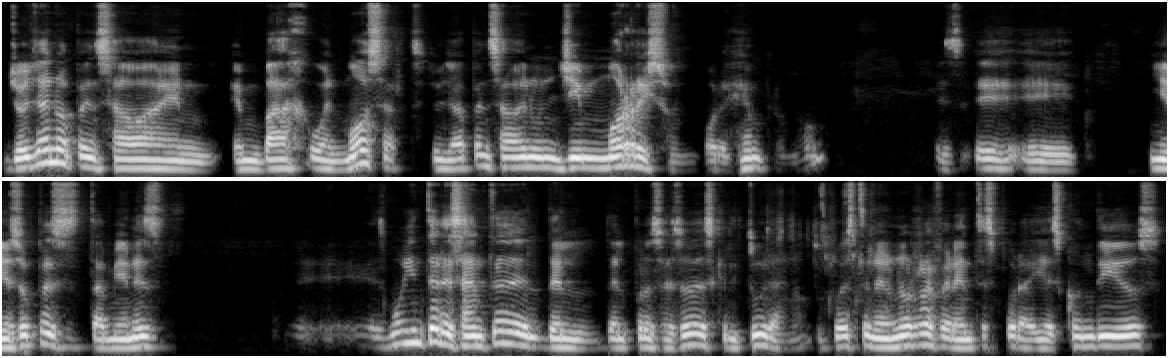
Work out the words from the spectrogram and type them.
yo ya no pensaba en, Bach o en Mozart, yo ya pensaba en un Jim Morrison, por ejemplo, ¿no? Eh, eh, y eso pues también es, es muy interesante del, proceso de escritura, ¿no? Tú puedes tener unos referentes por ahí escondidos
